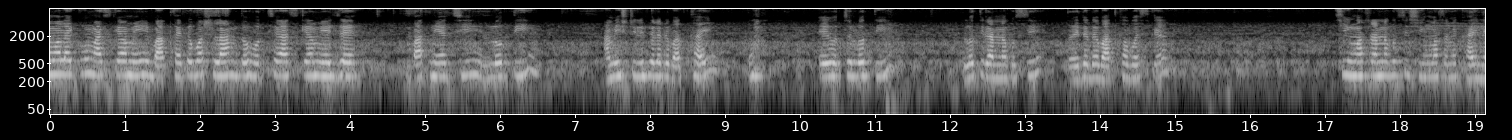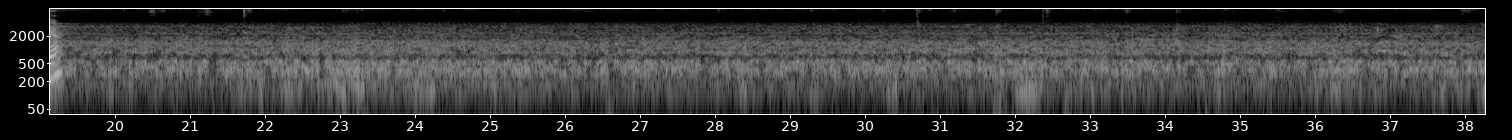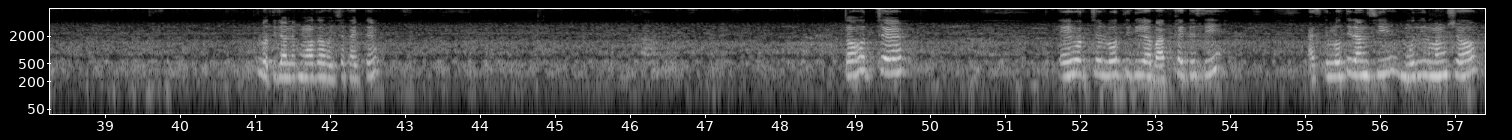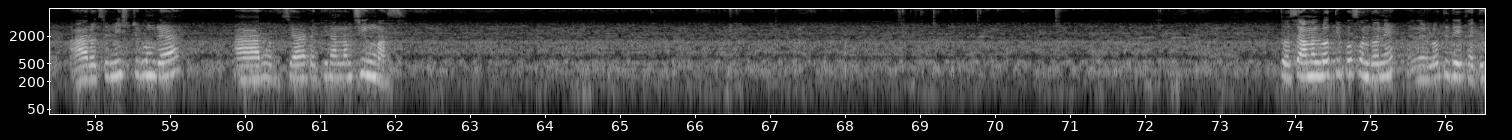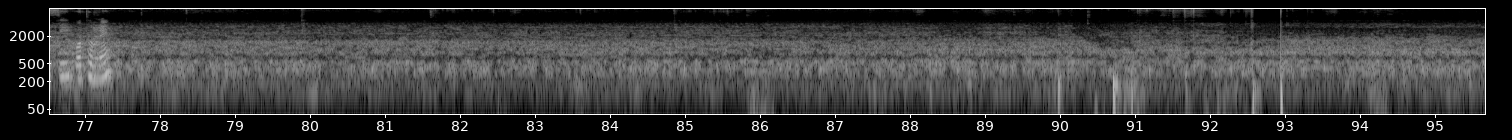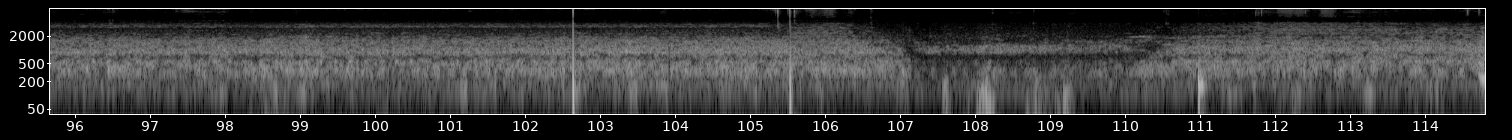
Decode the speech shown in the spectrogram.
আসসালামু আলাইকুম। আজকে আমি ভাত খাইতে বসলাম। তো হচ্ছে আজকে আমি এই যে ভাত নিয়েছি, লতি। আমি স্টিলের প্লেটে ভাত খাই। এই হচ্ছে লতি। লতি রান্না করছি। তো এটা দিয়ে ভাত খাব আজকে। শিং মাছ রান্না করছি। শিং মাছ আমি খাই না। লতিটা অনেক মজা হয়েছে খাইতে। তো হচ্ছে, এই হচ্ছে লতি দিয়ে ভাত খাইতেছি। আজকে লতি রাঁধছি, মুরগির মাংস আর হচ্ছে মিষ্টি কুমড়া আর হচ্ছে আর একটা কী রান্নাম শিং মাছ। তো আমার লতি পছন্দ নে লতি দিয়ে খাইতেছি প্রথমে।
